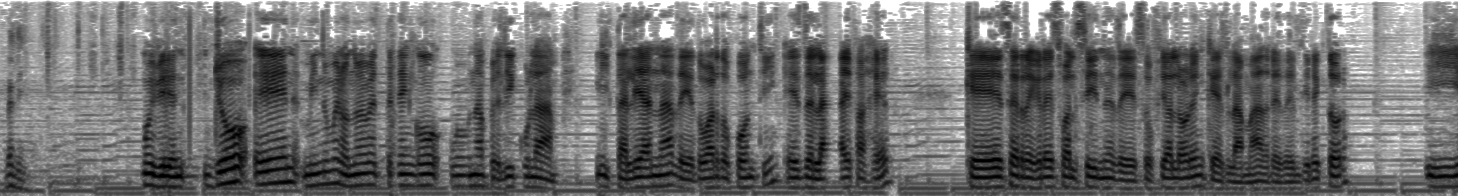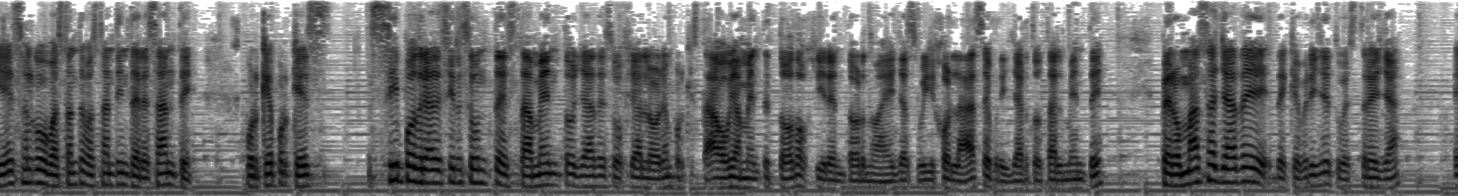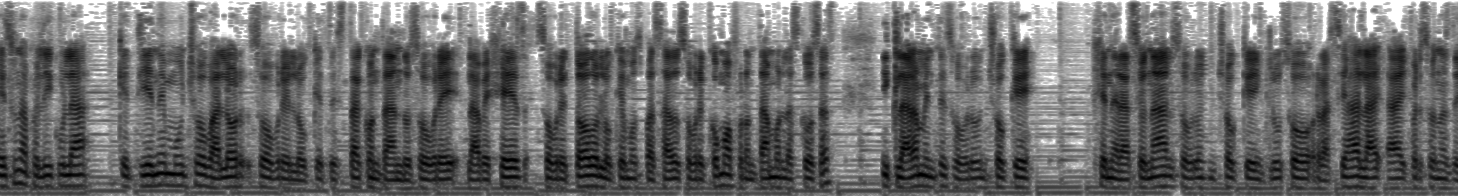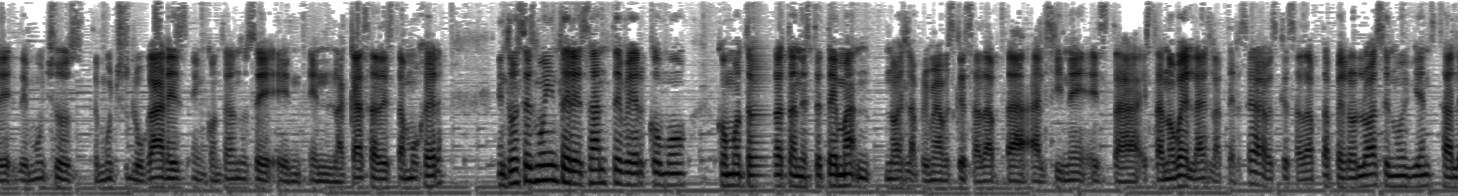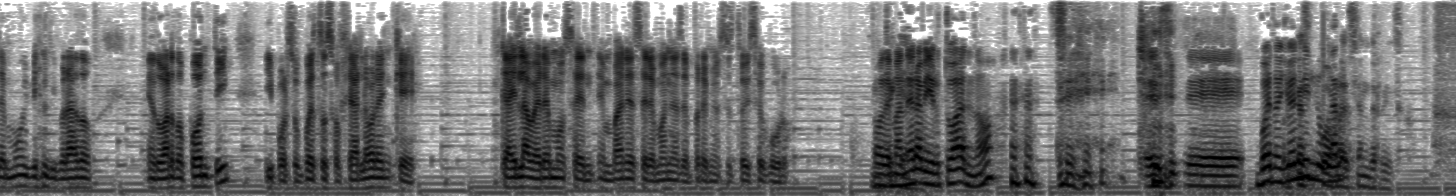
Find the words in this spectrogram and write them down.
Ready. Muy bien. Yo en mi número 9 tengo una película italiana de Eduardo Ponti, es de Life Ahead, que es el regreso al cine de Sofía Loren, que es la madre del director. Y es algo bastante, bastante interesante. ¿Por qué? Porque es, sí podría decirse un testamento ya de Sofía Loren, porque está obviamente todo gira en torno a ella, su hijo la hace brillar totalmente. Pero más allá de, de que brille tu estrella, es una película que tiene mucho valor sobre lo que te está contando, sobre la vejez, sobre todo lo que hemos pasado, sobre cómo afrontamos las cosas y claramente sobre un choque generacional, sobre un choque incluso racial. Hay, personas de, muchos, de muchos lugares encontrándose en, en, la casa de esta mujer, Entonces es muy interesante ver cómo, cómo tratan este tema. No es la primera vez que se adapta al cine esta, esta novela, es la tercera vez que se adapta, pero lo hacen muy bien, sale muy bien librado Eduardo Ponti y por supuesto Sofía Loren, que, que ahí la veremos en, en varias ceremonias de premios, estoy seguro. O de manera virtual, ¿no? Sí. Este, bueno, yo en mi lugar... Población de riesgo.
